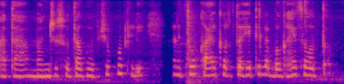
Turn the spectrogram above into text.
आता मंजूसुद्धा गुपचूप उठली आणि तो काय करतो हे तिला बघायचं होतं.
